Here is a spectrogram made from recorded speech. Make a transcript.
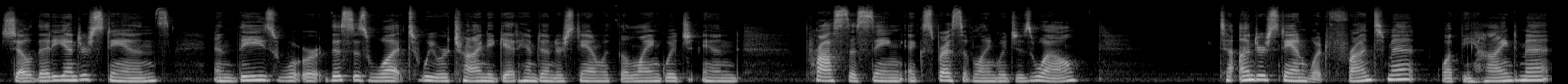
showed that he understands. And these were this is what we were trying to get him to understand with the language and processing expressive language as well. To understand what front meant what behind meant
